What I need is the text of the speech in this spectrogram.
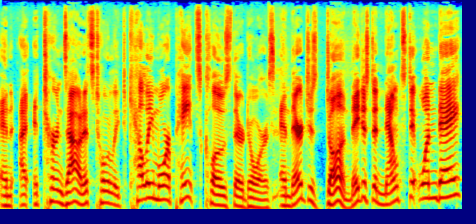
and I, it turns out it's totally Kelly Moore Paints closed their doors, and they're just done. They just announced it one day,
